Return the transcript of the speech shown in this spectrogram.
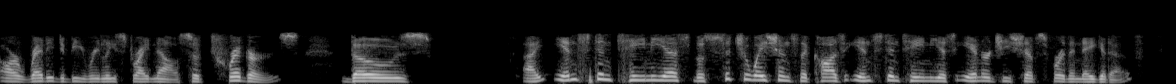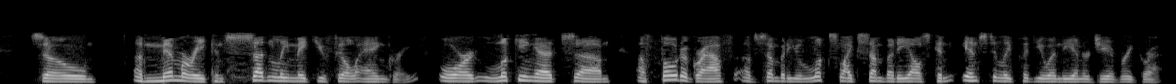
are ready to be released right now. So triggers, those instantaneous, those situations that cause instantaneous energy shifts for the negative. So a memory can suddenly make you feel angry. or looking at um, a photograph of somebody who looks like somebody else can instantly put you in the energy of regret.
